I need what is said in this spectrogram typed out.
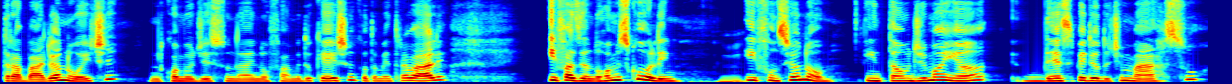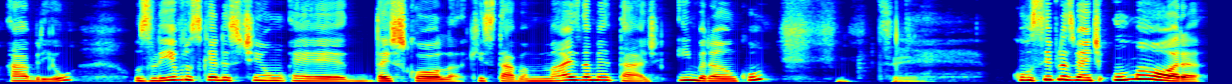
trabalho à noite, como eu disse na Inofam Education, que eu também trabalho, e fazendo homeschooling. Hum. E funcionou. Então, de manhã, nesse período de março a abril, os livros que eles tinham eh, da escola, que estava mais da metade em branco, Sim. com simplesmente uma hora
